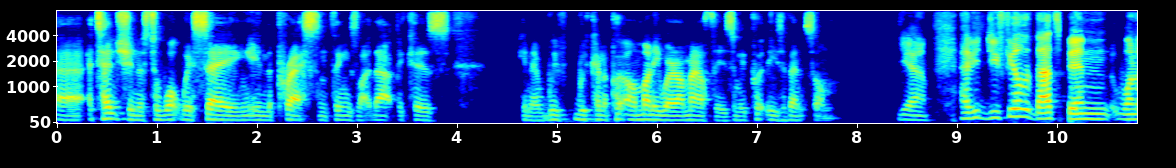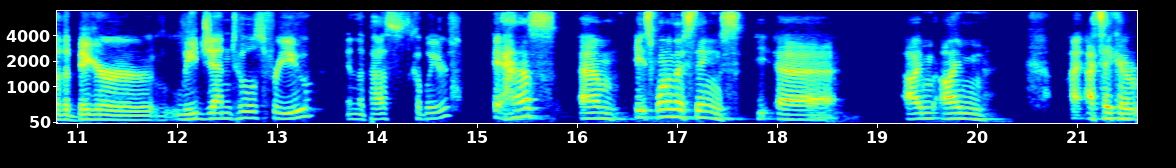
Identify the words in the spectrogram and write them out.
uh, attention as to what we're saying in the press and things like that because you know we've we kind of put our money where our mouth is and we put these events on. Yeah. Have you do you feel that that's been one of the bigger lead gen tools for you in the past couple of years? It has um it's one of those things uh i'm i'm I, I take a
